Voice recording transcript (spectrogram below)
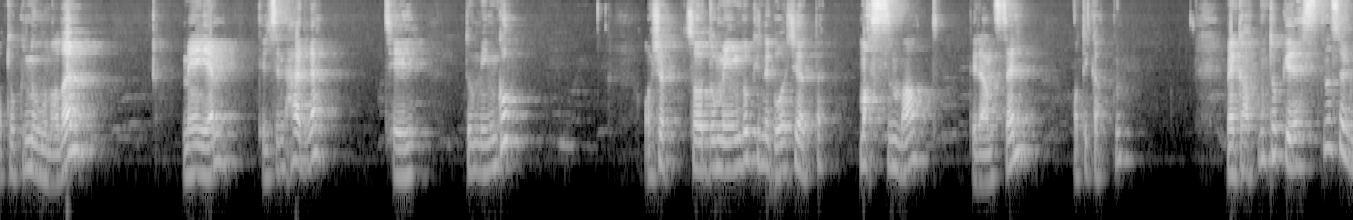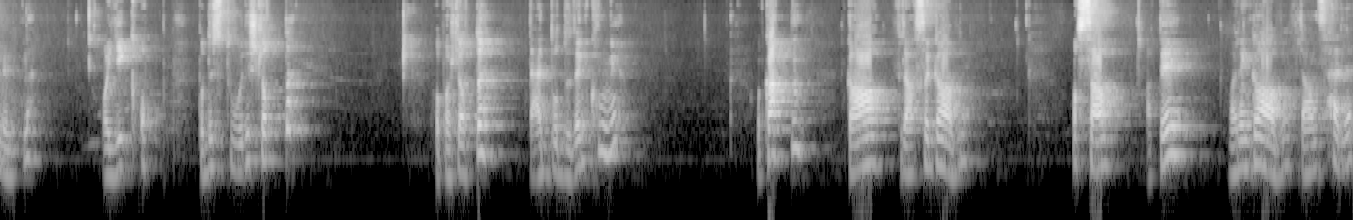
og tok noen av dem med hjem til sin herre, til Domingo. Kjøpt, så Domingo kunne gå og kjøpe masse mat til han selv og til katten. Men katten tok resten av sølvmyntene og gikk opp på det store slottet. Og på slottet, der bodde det en konge. Og katten ga fra seg gaven og sa at det var en gave fra hans herre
